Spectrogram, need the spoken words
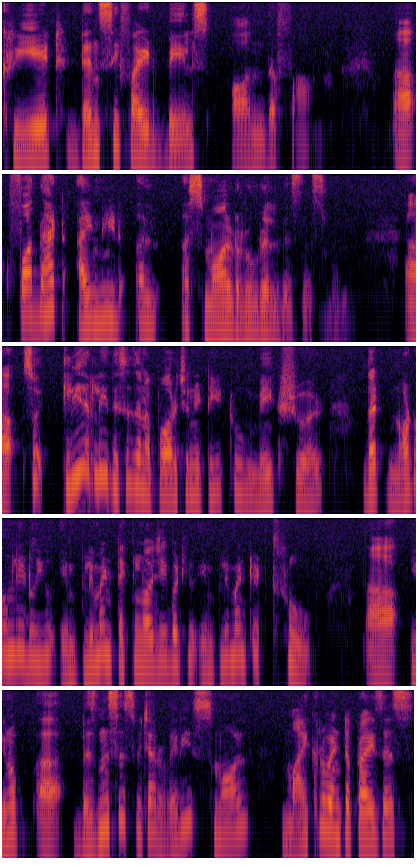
create densified bales on the farm. Uh, for that, I need a, a small rural businessman. Uh, so clearly, this is an opportunity to make sure that not only do you implement technology, but you implement it through, uh, you know, uh, businesses which are very small, micro enterprises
